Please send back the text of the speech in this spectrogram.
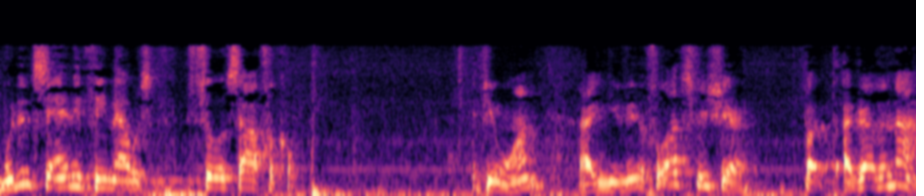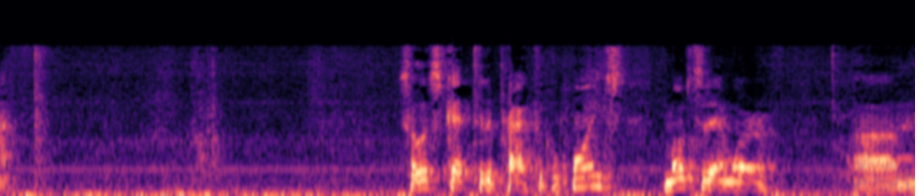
We didn't say anything that was philosophical. If you want, I can give you a philosophy share. But I'd rather not. So let's get to the practical points. Most of them were um,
